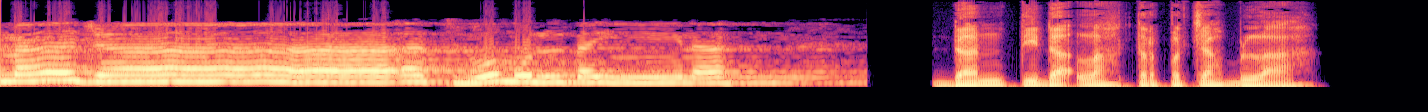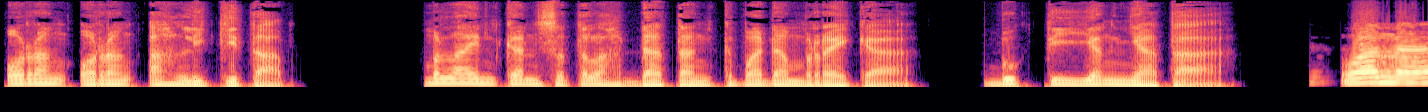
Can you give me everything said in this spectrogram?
ما جاءتهم البينة Dan tidaklah terpecah belah orang-orang ahli kitab, melainkan setelah datang kepada mereka bukti yang nyata. وما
